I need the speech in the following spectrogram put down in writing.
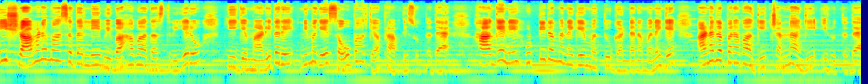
ಈ ಶ್ರಾವಣ ಮಾಸದಲ್ಲಿ ವಿವಾಹವಾದ ಸ್ತ್ರೀಯರು ಹೀಗೆ ಮಾಡಿದರೆ ನಿಮಗೆ ಸೌಭಾಗ್ಯ ಪ್ರಾಪ್ತಿಸುತ್ತದೆ. ಹಾಗೇನೆ ಹುಟ್ಟಿದ ಮನೆಗೆ ಮತ್ತು ಗಂಡನ ಮನೆಗೆ ಹಣದ ಪರವಾಗಿ ಚೆನ್ನಾಗಿ ಇರುತ್ತದೆ.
